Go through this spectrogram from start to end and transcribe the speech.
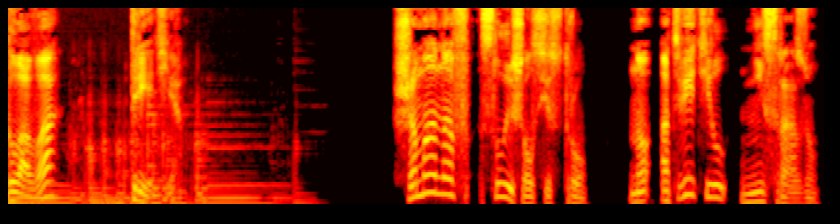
Глава третья Шаманов слышал сестру, но ответил не сразу.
